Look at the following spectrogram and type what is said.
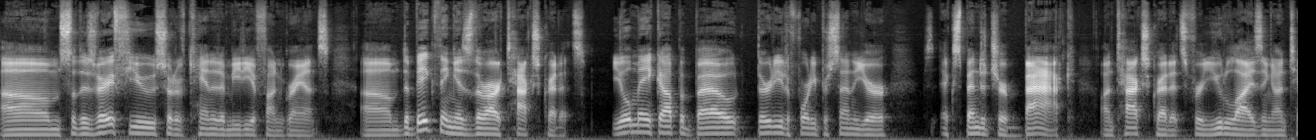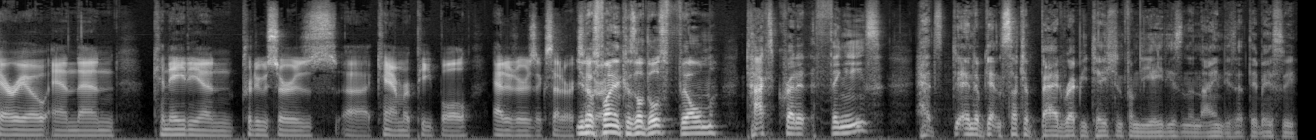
Um, so there's very few sort of Canada Media Fund grants. Um, the big thing is there are tax credits. You'll make up about thirty to forty percent of your expenditure back on tax credits for utilizing Ontario and then Canadian producers, uh, camera people, editors, et cetera. et You know, it's funny because those film tax credit thingies had to end up getting such a bad reputation from the 80s and the 90s that they basically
